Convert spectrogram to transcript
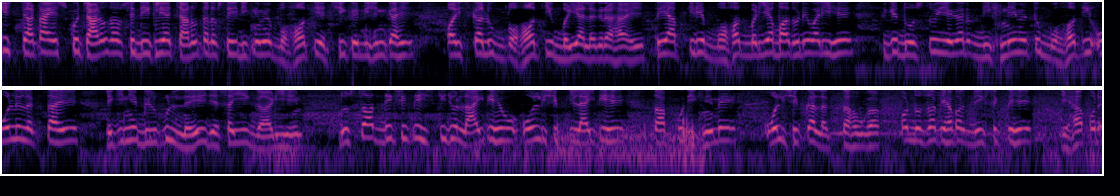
इस टाटा एस को चारों तरफ़ से देख लिया। चारों तरफ़ से दिखने में बहुत ही अच्छी कंडीशन का है और इसका लुक बहुत ही बढ़िया लग रहा है। तो ये आपके लिए बहुत बढ़िया बात होने वाली है, क्योंकि दोस्तों ये अगर दिखने में तो बहुत ही ओल्ड लगता है, लेकिन ये बिल्कुल नए जैसा ये गाड़ी है। दोस्तों आप देख सकते हैं इसकी जो लाइटें है, वो ओल्ड शिप की लाइटें हैं तो आपको दिखने में ओल्ड शिप का लगता होगा। और दोस्तों आप यहाँ पर देख सकते हैं, यहाँ पर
